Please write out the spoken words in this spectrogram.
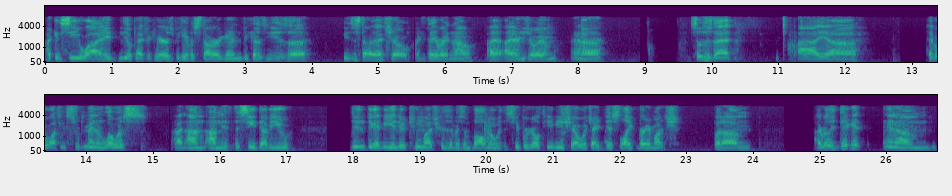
I can see why Neil Patrick Harris became a star again because he is uh he's a star of that show. I can tell you right now. I I enjoy him and uh so there's that. I uh have been watching Superman and Lois on on, on the, the CW. Didn't think I'd be into it too much because of his involvement with the Supergirl TV show, which I dislike very much. But um, I really dig it, and um,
